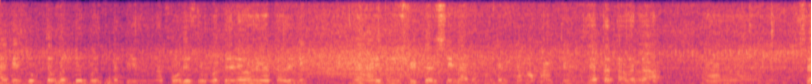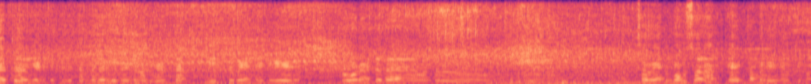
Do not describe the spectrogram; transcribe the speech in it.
ಹಾಗೆ ಸೂಕ್ತ ಬಂದೋಬಸ್ತ್ ಕಲ್ಪಿಸಿದ ಪೊಲೀಸರಿಗೂ ಧನ್ಯವಾದ ಹೇಳ್ತಾ ಇದ್ದೀನಿ. ಇದನ್ನು ಸ್ವೀಕರಿಸಿ ನಾನು ಮುಂದಿನ ಕ್ರಮ ಮಾಡ್ತೀನಿ ಅಂತ ಹೇಳ್ತಾ ತಾವೆಲ್ಲ ಸರ್ಕಾರ ನೀಡಿದ್ದಕ್ಕೆ ತಮ್ಮೆಲ್ಲರಿಗೂ ಧನ್ಯವಾದ ಹೇಳ್ತಾ ಈ ಸಭೆಯೊಂದಿಗೆ ಹೋರಾಟದ ಒಂದು ಸಭೆಯನ್ನು ಮುಗಿಸೋಣ ಅಂತ ಹೇಳಿ ತಮ್ಮಲ್ಲಿ ವಿನಂತಿ ಮಾಡ್ತೀನಿ.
